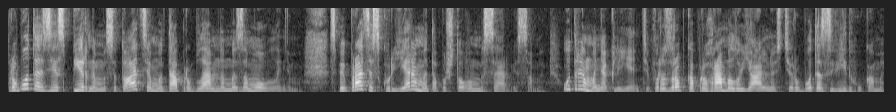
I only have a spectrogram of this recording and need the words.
робота зі спірними ситуаціями та проблемними замовленнями, співпраця з кур'єрами та поштовими сервісами, утримання клієнтів, розробка програми лояльності, робота з відгуками,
